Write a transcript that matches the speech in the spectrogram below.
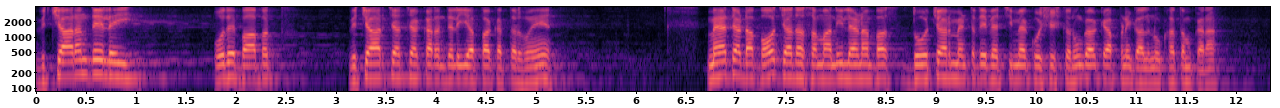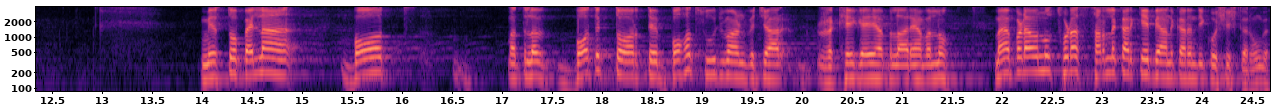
ਵਿਚਾਰਨ ਦੇ ਲਈ, ਉਹਦੇ ਬਾਬਤ ਵਿਚਾਰ ਚਰਚਾ ਕਰਨ ਦੇ ਲਈ ਆਪਾਂ ਇਕੱਤਰ ਹੋਏ ਹਾਂ। ਮੈਂ ਤੁਹਾਡਾ ਬਹੁਤ ਜ਼ਿਆਦਾ ਸਮਾਂ ਨਹੀਂ ਲੈਣਾ, ਬਸ 2-4 ਮਿੰਟ ਦੇ ਵਿੱਚ ਹੀ ਮੈਂ ਕੋਸ਼ਿਸ਼ ਕਰੂੰਗਾ ਕਿ ਆਪਣੀ ਗੱਲ ਨੂੰ ਖਤਮ ਕਰਾਂ। ਇਸ ਤੋਂ ਪਹਿਲਾਂ ਬਹੁਤ, ਮਤਲਬ ਬੌਧਿਕ ਤੌਰ ਤੇ ਬਹੁਤ ਸੂਝਵਾਨ ਵਿਚਾਰ ਰੱਖੇ ਗਏ ਆ ਬੁਲਾਰਿਆਂ ਵੱਲੋਂ। ਮੈਂ ਬੜਾ ਉਹਨੂੰ ਥੋੜਾ ਸਰਲ ਕਰਕੇ ਬਿਆਨ ਕਰਨ ਦੀ ਕੋਸ਼ਿਸ਼ ਕਰੂੰਗਾ।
